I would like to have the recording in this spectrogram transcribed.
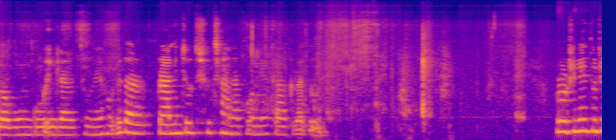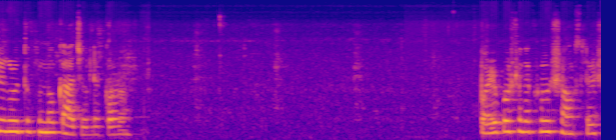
লবঙ্গ, এলাচ, ধনে, হলুদ, আর প্রাণীজ উৎস ছানা, পনির, কাঁকড়া দুধ প্রোটিনের দুটি গুরুত্বপূর্ণ কাজ উল্লেখ করো। প্রশ্ন দেখো, সংশ্লেষ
